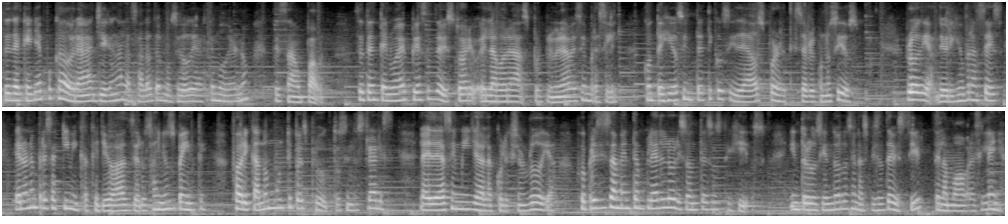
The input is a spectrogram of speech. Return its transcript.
Desde aquella época dorada llegan a las salas del Museo de Arte Moderno de São Paulo 79 piezas de vestuario elaboradas por primera vez en Brasil, con tejidos sintéticos ideados por artistas reconocidos. Rodia, de origen francés, era una empresa química que llevaba desde los años 20 fabricando múltiples productos industriales. La idea semilla de la colección Rodia fue precisamente ampliar el horizonte de sus tejidos, introduciéndolos en las piezas de vestir de la moda brasileña.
